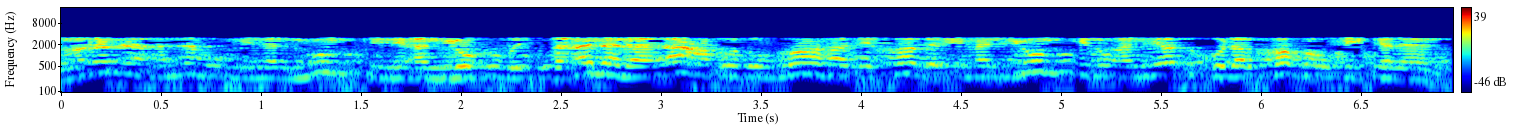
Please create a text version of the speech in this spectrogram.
طالما إنه من الممكن أن يخطئ فأنا لا أعبد الله بخبر من يمكن أن يدخل الخطأ في كلامه.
